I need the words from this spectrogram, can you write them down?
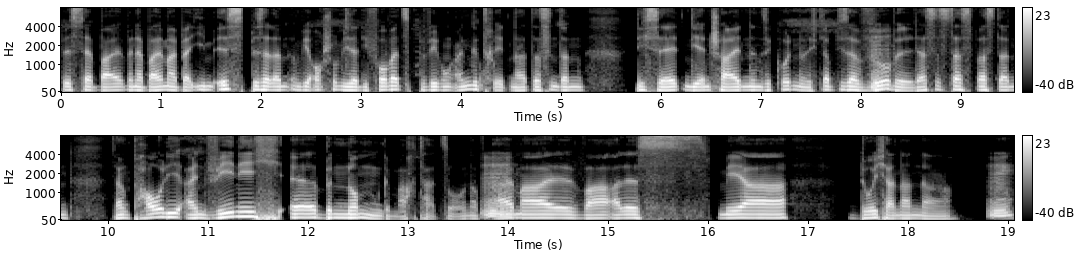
bis der Ball, wenn der Ball mal bei ihm ist, bis er dann irgendwie auch schon wieder die Vorwärtsbewegung angetreten hat. Das sind dann nicht selten die entscheidenden Sekunden. Und ich glaube, dieser Wirbel, das ist das, was dann St. Pauli ein wenig äh, benommen gemacht hat. So. Und auf Mhm. einmal war alles mehr durcheinander. Mhm.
